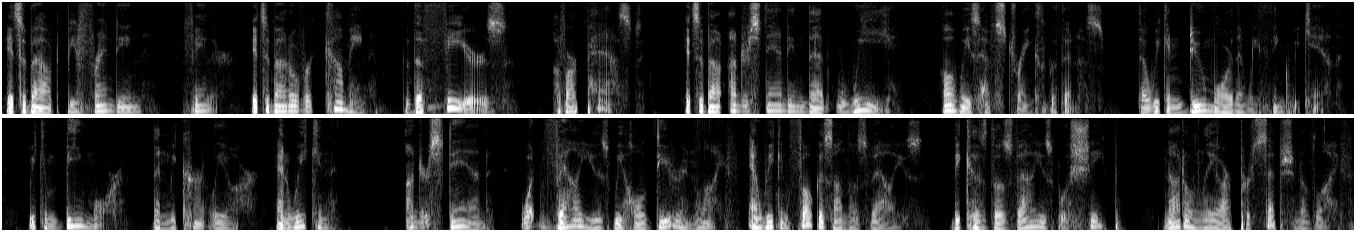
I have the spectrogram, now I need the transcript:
It's about befriending failure. It's about overcoming the fears of our past. It's about understanding that we always have strength within us, that we can do more than we think we can. We can be more than we currently are. And we can understand what values we hold dear in life. And we can focus on those values because those values will shape not only our perception of life,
